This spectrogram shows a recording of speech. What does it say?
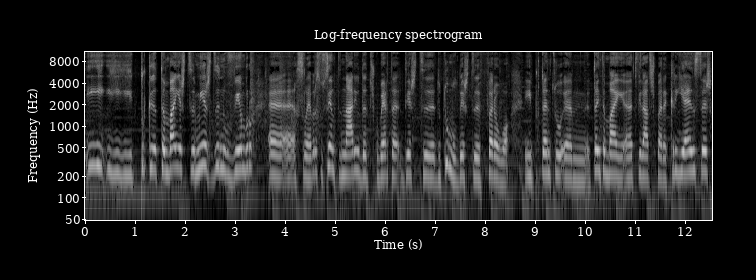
E, e porque também este mês de novembro celebra-se o centenário da descoberta deste, do túmulo deste faraó. E, portanto, hum, tem também atividades para crianças,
